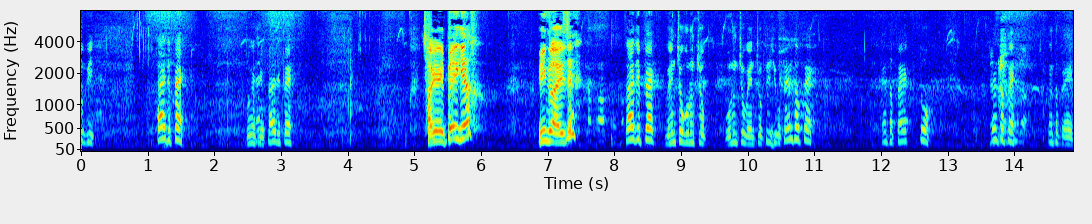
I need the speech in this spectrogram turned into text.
수비. 사이드 백. 보겠어요. 사이드 백. 장현이 백이야? 윙거 아니지? 사이드 백 왼쪽 오른쪽 오른쪽 왼쪽 쓰시고 센터 백. 센터 백 또. 센터 백. 센터 백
